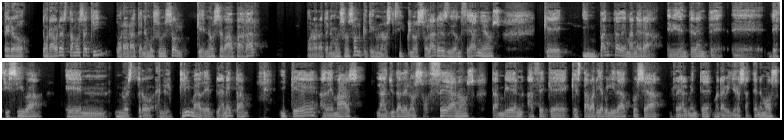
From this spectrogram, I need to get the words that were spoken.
Pero por ahora estamos aquí, por ahora tenemos un sol que no se va a apagar, por ahora tenemos un sol que tiene unos ciclos solares de 11 años, que impacta de manera evidentemente eh, decisiva en nuestro en el clima del planeta y que además la ayuda de los océanos también hace que, que esta variabilidad pues sea realmente maravillosa. Tenemos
